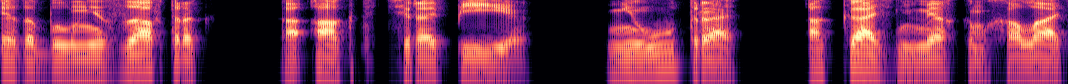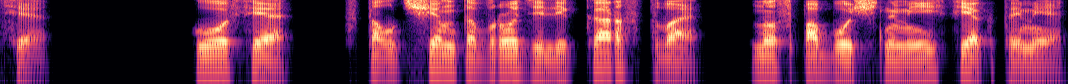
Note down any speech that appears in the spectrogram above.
Это был не завтрак, а акт терапии. Не утро, а казнь в мягком халате. Кофе стал чем-то вроде лекарства, но с побочными эффектами,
